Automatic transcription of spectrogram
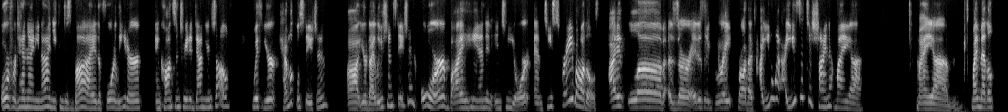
or for 10.99 you can just buy the four liter and concentrate it down yourself with your chemical station, uh, your dilution station, or by hand and into your empty spray bottles. I love Azure. It is a great product. I, you know what? I use it to shine up my uh, my um my metal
